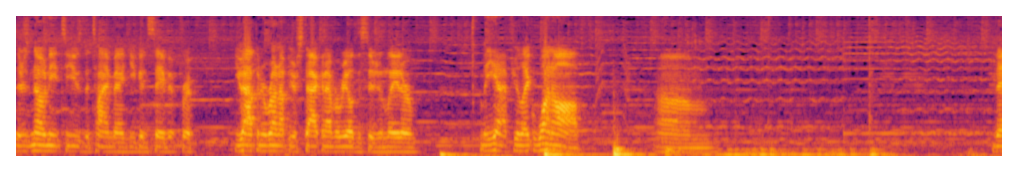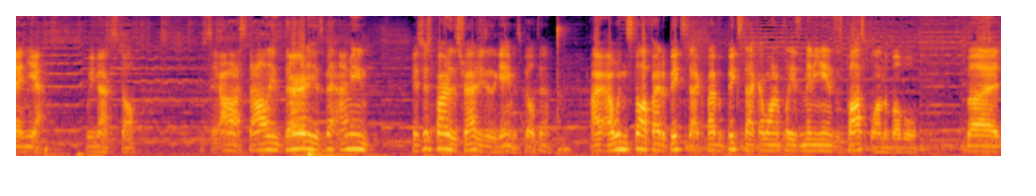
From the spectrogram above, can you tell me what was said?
there's no need to use the time bank. You can save it for if you happen to run up your stack and have a real decision later. But yeah, if you're like one off, um, then yeah, we maxed off. You say, ah, oh, stalling 30 is bad. I mean, it's just part of the strategies of the game. It's built in. I, I wouldn't stall if I had a big stack. If I have a big stack, I want to play as many hands as possible on the bubble. But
